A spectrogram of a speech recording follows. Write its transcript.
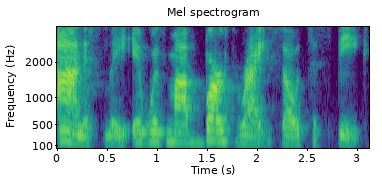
honestly. It was my birthright, so to speak.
